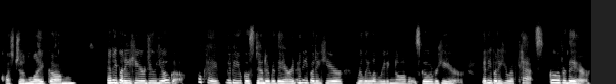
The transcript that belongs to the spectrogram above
question like um, anybody here do yoga okay, maybe you go stand over there. And anybody here really love reading novels, go over here. Anybody here have cats, go over there.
